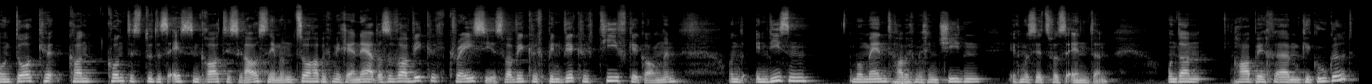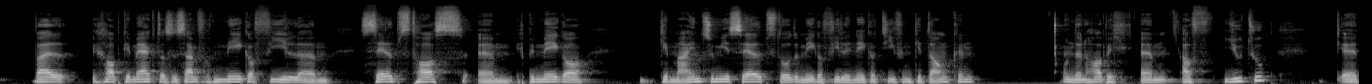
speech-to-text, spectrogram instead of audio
Und dort konntest du das Essen gratis rausnehmen. Und so habe ich mich ernährt. Also es war wirklich crazy. Es war wirklich, bin wirklich tief gegangen. Und in diesem Moment habe ich mich entschieden, ich muss jetzt was ändern. Und dann habe ich ähm, gegoogelt, weil ich habe gemerkt, dass es einfach mega viel ähm, Selbsthass, ähm, ich bin mega gemein zu mir selbst oder mega viele negativen Gedanken. Und dann habe ich ähm, auf YouTube äh,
